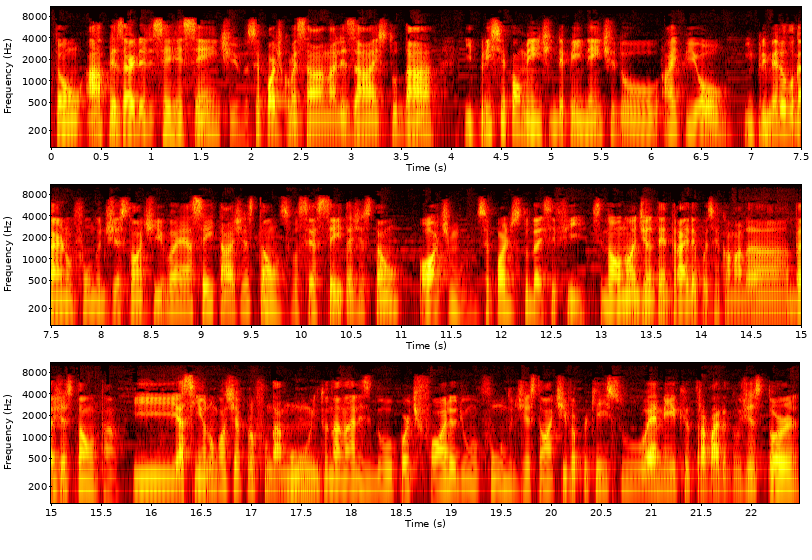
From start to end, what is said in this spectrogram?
Então, apesar dele ser recente, você pode começar a analisar, estudar e principalmente, independente do IPO, em primeiro lugar no fundo de gestão ativa é aceitar a gestão. Se você aceita a gestão, ótimo, você pode estudar esse FII. Senão não adianta entrar e depois reclamar da, da gestão, tá? E assim, eu não gosto de aprofundar muito na análise do portfólio de um fundo de gestão ativa, porque isso é meio que o trabalho do gestor,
